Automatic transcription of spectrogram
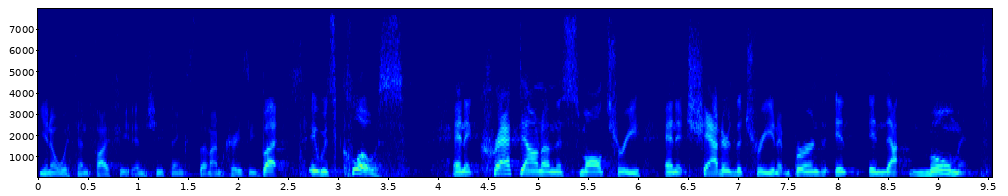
you know, within five feet. And she thinks that I'm crazy. But it was close. And it cracked down on this small tree and it shattered the tree and it burned in, in that moment.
